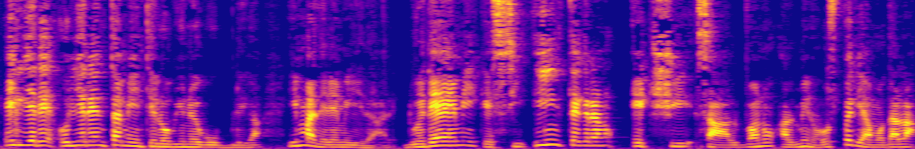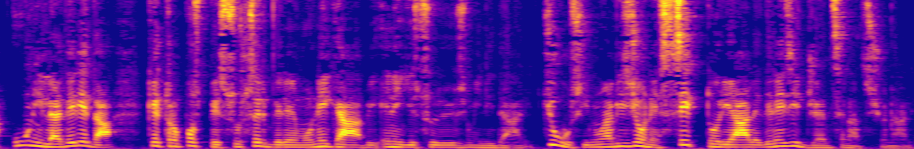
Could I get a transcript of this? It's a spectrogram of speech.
e gli, gli orientamenti dell'opinione pubblica in materia militare. Due temi che si integrano e ci salvano, almeno lo speriamo, dalla unilateralità che troppo spesso osserveremo nei capi e negli studiosi militari, chiusi in una visione settoriale delle esigenze nazionali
